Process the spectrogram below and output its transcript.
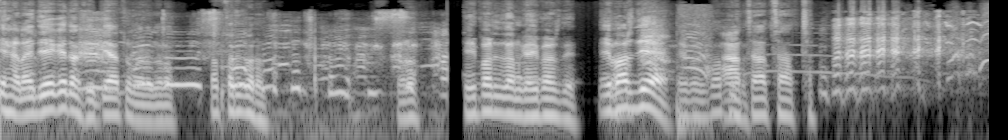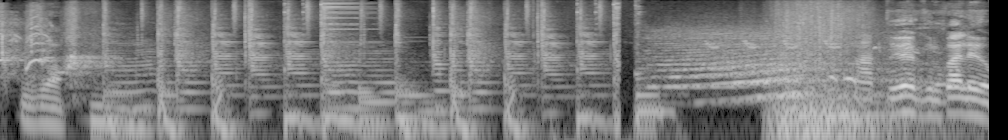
এ হানাই দিয়ে গেছে তেহা তোমার দাও তাড়াতাড়ি করো। এই পাশে যান এই পাশ দিয়ে। এবার দিয়ে? এই পাশে, তাড়াতাড়ি। আচ্ছা আচ্ছা আচ্ছা। আর একজন পাইলেও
